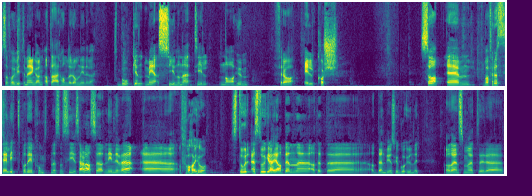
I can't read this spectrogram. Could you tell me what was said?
Så får vi vite med en gang at det her handler om Ninive. Boken med synene til Nahum fra El Kors. Så eh, bare for å se litt på de punktene som sies her, da. Så Ninive eh, var jo stor, en stor greie at den, eh, at, dette, at den byen skulle gå under. Og det er en som heter eh,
